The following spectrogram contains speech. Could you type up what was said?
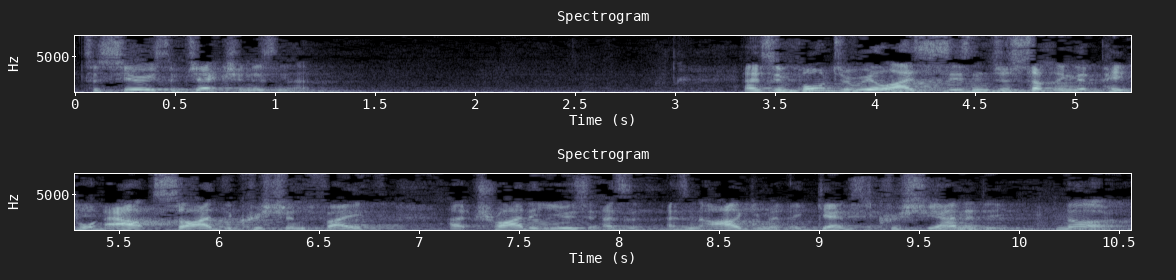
It's a serious objection, isn't it? And it's important to realize this isn't just something that people outside the Christian faith uh, try to use as, a, as an argument against Christianity. No.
